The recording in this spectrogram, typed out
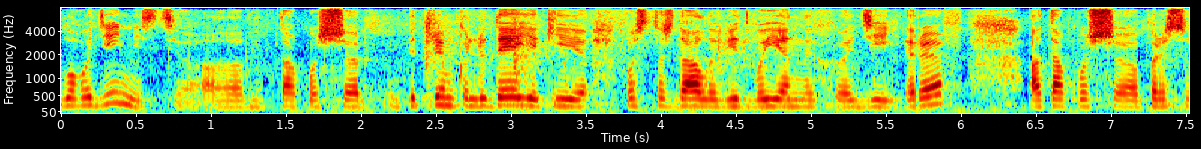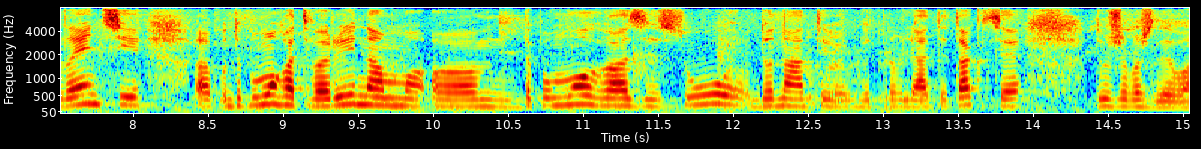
благодійність, е, також е, підтримка людей, які постраждали від воєнних е, дій РФ, а також е, переселенці, е, допомога тваринам, е, допомога ЗСУ, донати відправляти. Так, це дуже важливо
